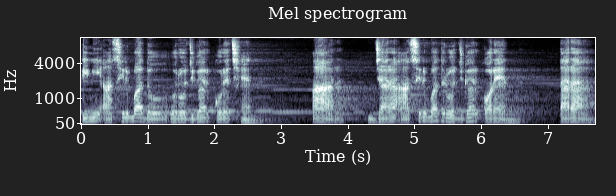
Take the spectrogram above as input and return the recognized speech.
তিনি আশীর্বাদও রোজগার করেছেন। আর যারা আশীর্বাদ রোজগার করেন, তারা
